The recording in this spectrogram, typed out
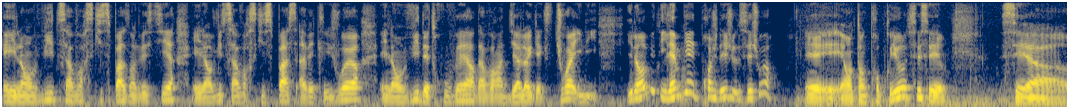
et il a envie de savoir ce qui se passe dans le vestiaire et il a envie de savoir ce qui se passe avec les joueurs et il a envie d'être ouvert, d'avoir un dialogue. Avec, tu vois, il, il, a envie, il aime bien être proche des, de ses joueurs. Et, en tant que proprio, c'est. C'est. Euh,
